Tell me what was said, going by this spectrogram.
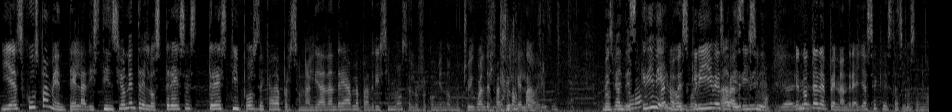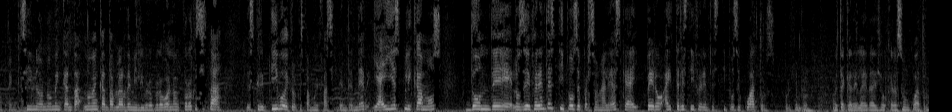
Y es justamente la distinción entre los tres, es- tres tipos de cada personalidad. Andrea habla padrísimo, se los recomiendo mucho, igual de fácil que el otro. Más bien describe, Bueno, ¿no? ah, padrísimo. describe. Ya, que ya, no te dé pena, Andrea. Ya sé que estas cosas no te encantan. Sí, no, no me encanta, no me encanta hablar de mi libro, pero bueno, creo que sí está descriptivo y creo que está muy fácil de entender. Y ahí explicamos donde los diferentes tipos de personalidades que hay, pero hay tres diferentes tipos de cuatros. Por ejemplo, ahorita que Adelaida dijo que era un cuatro,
